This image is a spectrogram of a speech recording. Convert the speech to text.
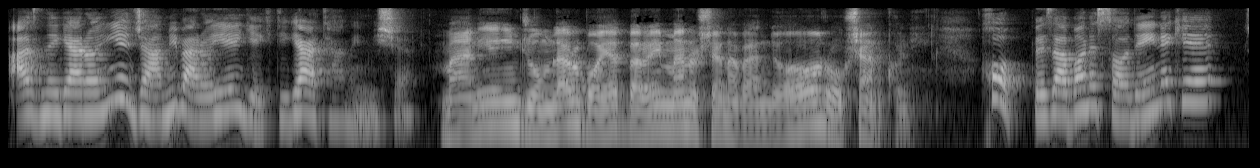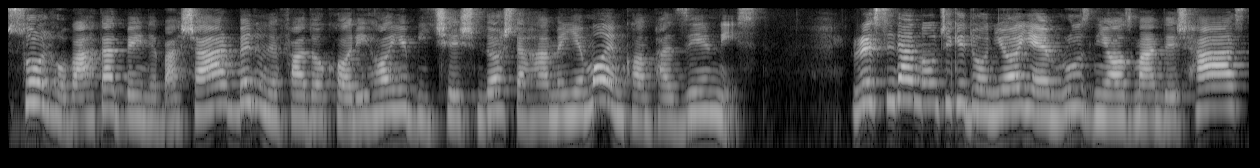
از نگرانی جمعی برای یکدیگر تامین میشه. معنی این جمله رو باید برای من و شنونده ها روشن کنی. خب به زبان ساده اینه که صلح و وحدت بین بشر بدون فداکاری های بیچشم داشته همه ما امکان پذیر نیست. رسیدن به اونچه که دنیای امروز نیازمندش هست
